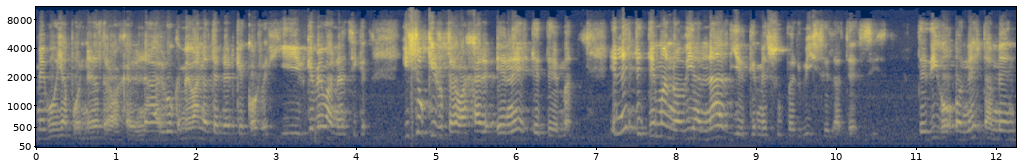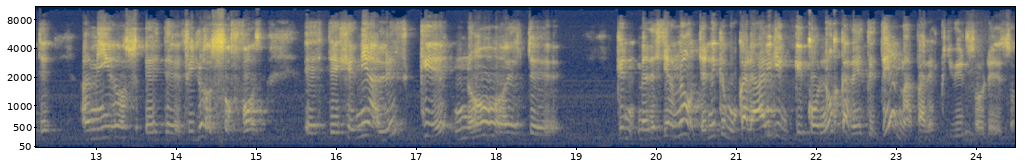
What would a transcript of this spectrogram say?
me voy a poner a trabajar en algo que me van a tener que corregir, que me van a decir que... Y yo quiero trabajar en este tema. En este tema no había nadie que me supervise la tesis. Te digo honestamente, amigos este, filósofos este, geniales que no... Este, que me decían, no, tenés que buscar a alguien que conozca de este tema para escribir sobre eso.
